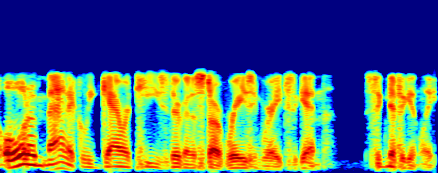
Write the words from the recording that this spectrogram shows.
automatically guarantees they're going to start raising rates again significantly.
